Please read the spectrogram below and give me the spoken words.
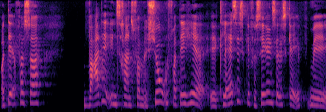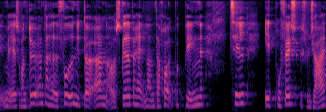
Og derfor så var det en transformation fra det her øh, klassiske forsikringsselskab med, med assurandøren, der havde foden i døren, og skadebehandleren, der holdt på pengene, til et profes, synes jeg,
